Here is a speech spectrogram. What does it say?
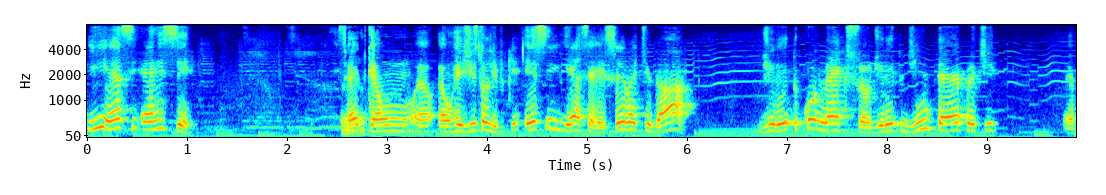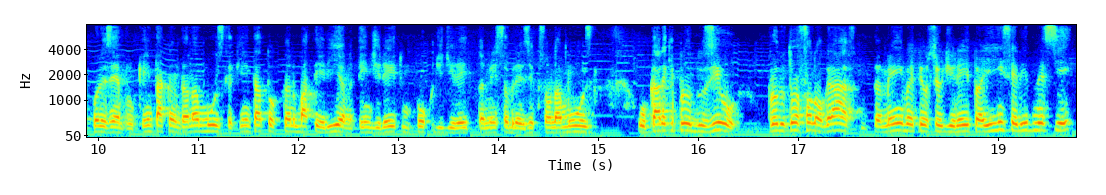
ISRC, certo? Que é um, é, é um registro ali, porque esse ISRC vai te dar direito conexo, é o direito de intérprete. É, por exemplo, quem está cantando a música, quem está tocando bateria tem direito, um pouco de direito também sobre a execução da música. O cara que produziu, produtor fonográfico, também vai ter o seu direito aí inserido nesse,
